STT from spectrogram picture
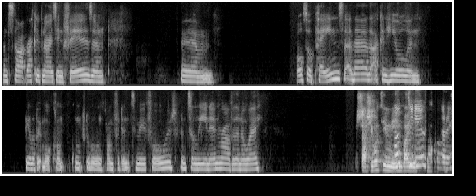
and start recognizing fears and um also pains that are there that I can heal and feel a bit more com- comfortable and confident to move forward and to lean in rather than away. Shashi, what do you mean what by? You... Sorry.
